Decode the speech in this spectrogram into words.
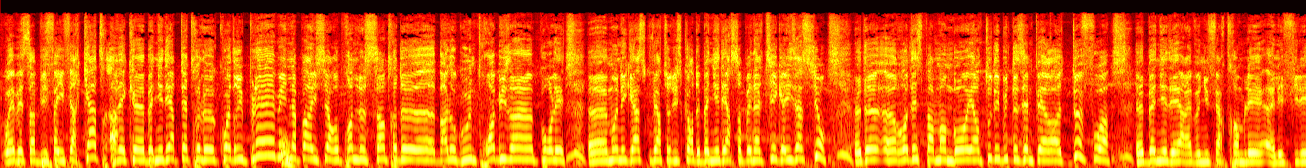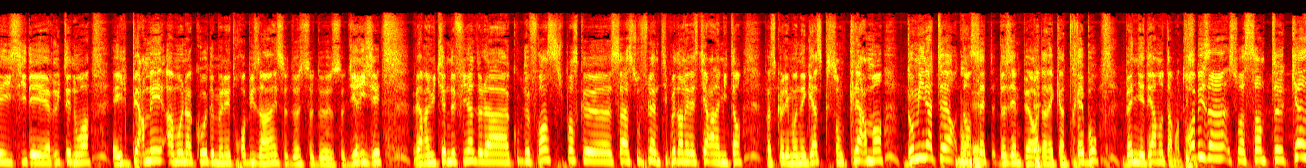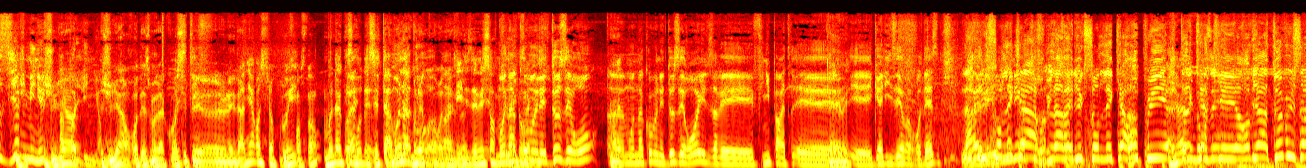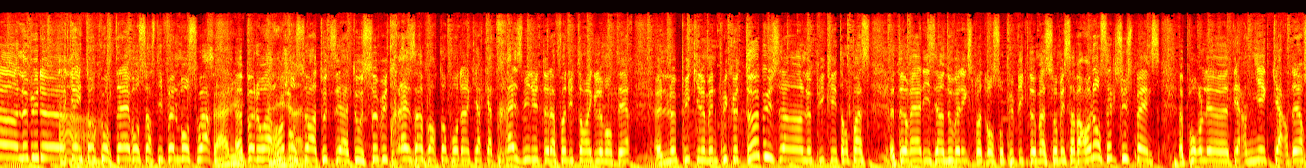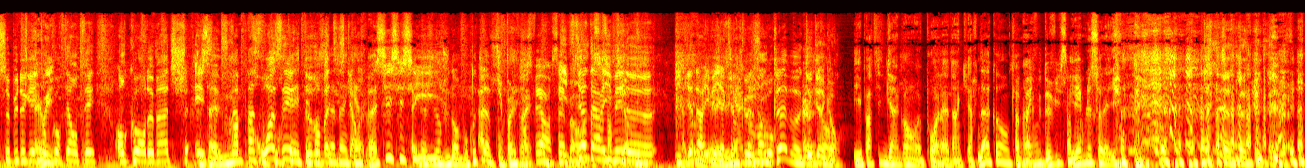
Ouais, mais ça a failli faire 4 avec euh, Ben Yedder, peut-être le quadruplé, mais il n'a pas réussi à reprendre le centre de euh, Balogun. 3 buts à 1 pour les euh, Monégasques. Ouverture du score de Ben Yedder sans pénalty. Égalisation de euh, Rodez par Mambo. Et en tout début de deuxième période, deux fois euh, Ben Yedder est venu faire trembler les filets ici des Ruténois. Et il permet à Monaco de mener 3 buts à 1 et se- de, se- de se diriger vers un huitième de finale de la Coupe de France. Je pense que ça a soufflé un petit peu dans les vestiaires à la mi-temps parce que les Monégasques sont clairement dominateurs dans et- cette deuxième période avec un très bon Ben Yedder notamment. 3 buts à 1, 75e minute à Julien, Paul Lignon. Julien, Rodez Monaco, Ouais, c'était euh, l'année dernière aussi en Coupe Oui. de France, non? Monaco, Ouais, Rodez. c'était à Monaco. Rodez, Et ils avaient sorti Monaco menait 2-0. euh, Monaco menait 2-0 et ils avaient fini par être euh, Eh oui. et égalisé Rodez. La Ils réduction de l'écart, la réduction de l'écart au puits. Dunkerque qui revient 2 buts à 1. Le but de Ah. Gaëtan Courtet. Bonsoir Stephen, bonsoir. Salut. Euh, Benoît, Salut, bonsoir à toutes et à tous. Ce but très important pour Dunkerque à 13 minutes de la fin du temps réglementaire. Euh, Le Pic qui ne mène plus que 2 buts à 1. Le Pic est en passe de réaliser un nouvel exploit devant son public de Massot, mais ça va relancer le suspense pour le dernier quart d'heure. Ce but de Gaëtan Eh oui. Courtet entré en cours de match et savais cette même frappe croisée devant Dunkerque. Carvalho. Ah, si, si, si. il joue dans beaucoup de Ah, clubs. Il vient d'arriver de, il vient d'arriver il y a quelques jours clubs, de. Guingamp. Il est parti de Guingamp pour aller à Dunkerque. D'accord. ok. Sympa, il fait deux villes Il aime le soleil.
